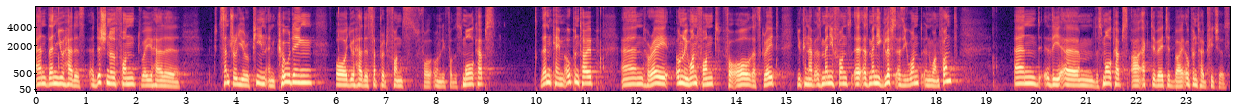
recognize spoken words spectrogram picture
And then you had this additional font where you had a Central European encoding, or you had a separate fonts for only for the small caps. Then came OpenType, and hooray, only one font for all, that's great. You can have as many fonts, uh, as many glyphs as you want in one font. And the, um, the small caps are activated by OpenType features.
